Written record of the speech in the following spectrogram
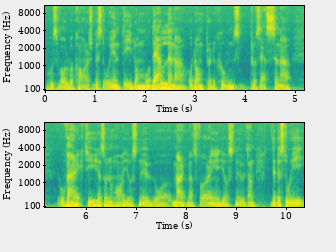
hos Volvo Cars består ju inte i de modellerna och de produktionsprocesserna och verktygen som de har just nu och marknadsföringen just nu. Utan det består i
